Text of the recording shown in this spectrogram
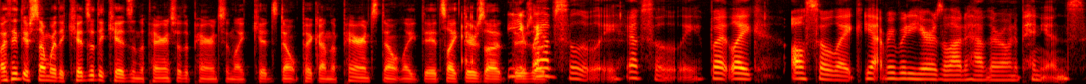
I think there's some where the kids are the kids and the parents are the parents and like kids don't pick on the parents, don't like it's like there's a there's a absolutely, absolutely. But like also like yeah, everybody here is allowed to have their own opinions.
